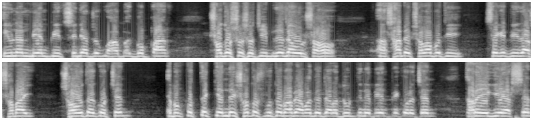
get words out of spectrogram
ইউনিয়ন বিএনপির সিনিয়র যুগ্ম আহ্বায়ক গোপ্পার, সদস্য সচিব রেজাউল সহ সাবেক সভাপতি সেক্রেটারিরা সবাই সহায়তা করছেন এবং প্রত্যেক কেন্দ্রে স্বতঃস্ফূর্তভাবে আমাদের যারা দুর্দিনে বিএনপি করেছেন, তারা এগিয়ে আসছেন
